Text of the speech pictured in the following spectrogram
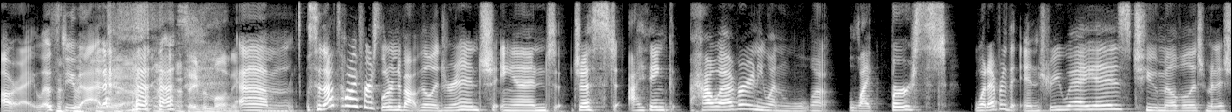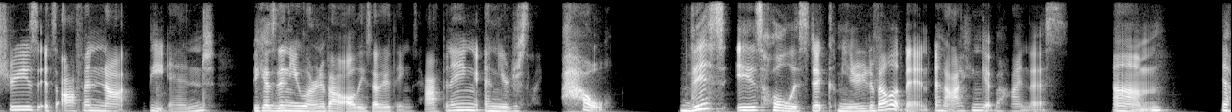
All right, let's do that. Saving money. Um, so that's how I first learned about Village Wrench. And just, I think, however anyone like first, whatever the entryway is to Mill Village Ministries, it's often not the end because then you learn about all these other things happening and you're just like, wow, this is holistic community development and I can get behind this. Um, yeah.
